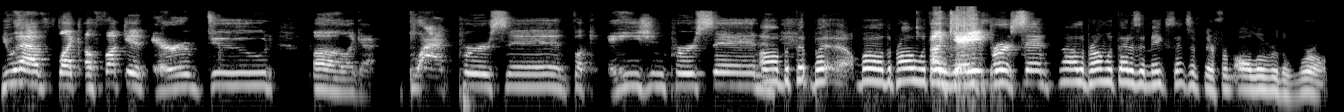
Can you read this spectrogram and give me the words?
You have like a fucking Arab dude, uh, like a black person, fucking Asian person, Oh, but the, but well, the problem with that a is gay person. No, the problem with that is it makes sense if they're from all over the world.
